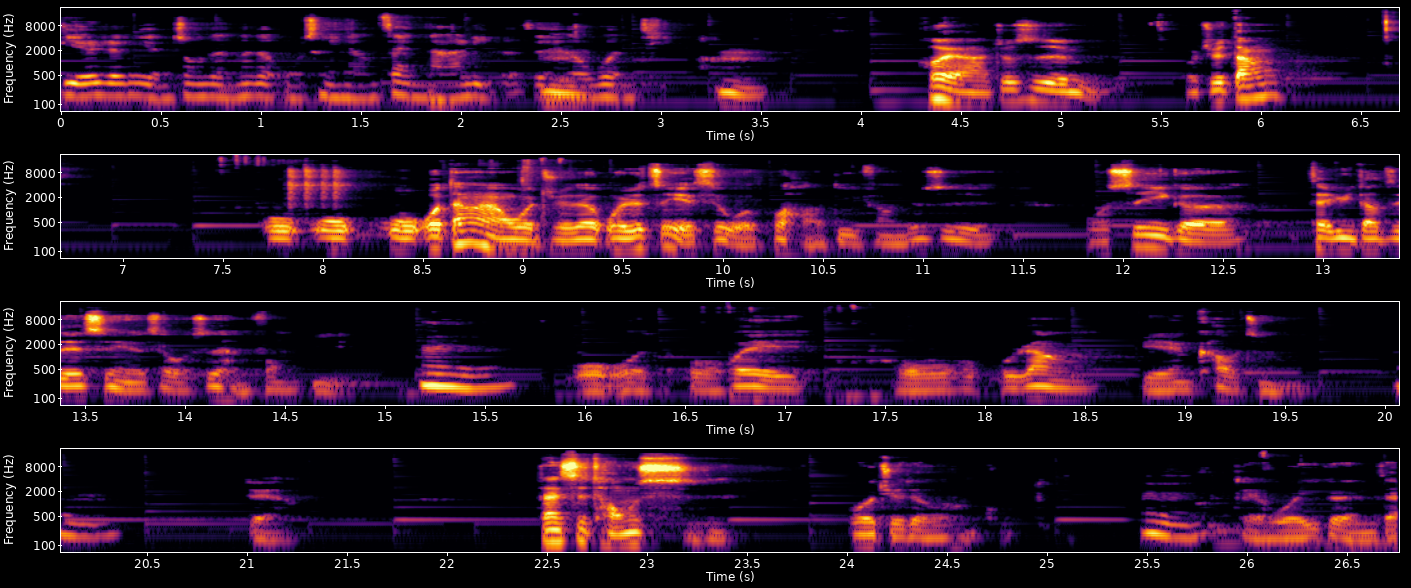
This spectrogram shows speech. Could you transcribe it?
别人眼中的那个吴承阳在哪里的这个问题吗？嗯，会啊，就是我觉得当我我我我当然我觉得我觉得这也是我不好的地方，就是我是一个在遇到这些事情的时候我是很封闭的，嗯。我我我会我不让别人靠近我，嗯。对啊，但是同时我会觉得我很孤独，嗯，对我一个人在，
